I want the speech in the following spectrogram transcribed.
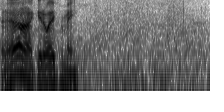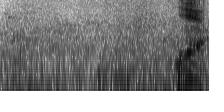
Yeah, get away from me. Yeah.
